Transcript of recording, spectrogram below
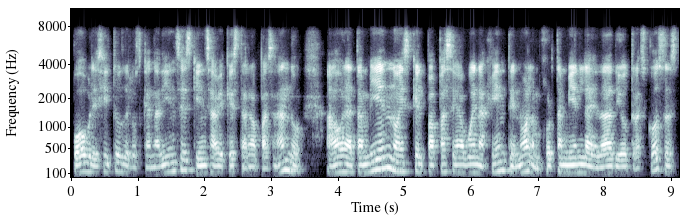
pobrecitos de los canadienses, quién sabe qué estará pasando. Ahora, también no es que el Papa sea buena gente, ¿no? A lo mejor también la edad y otras cosas.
